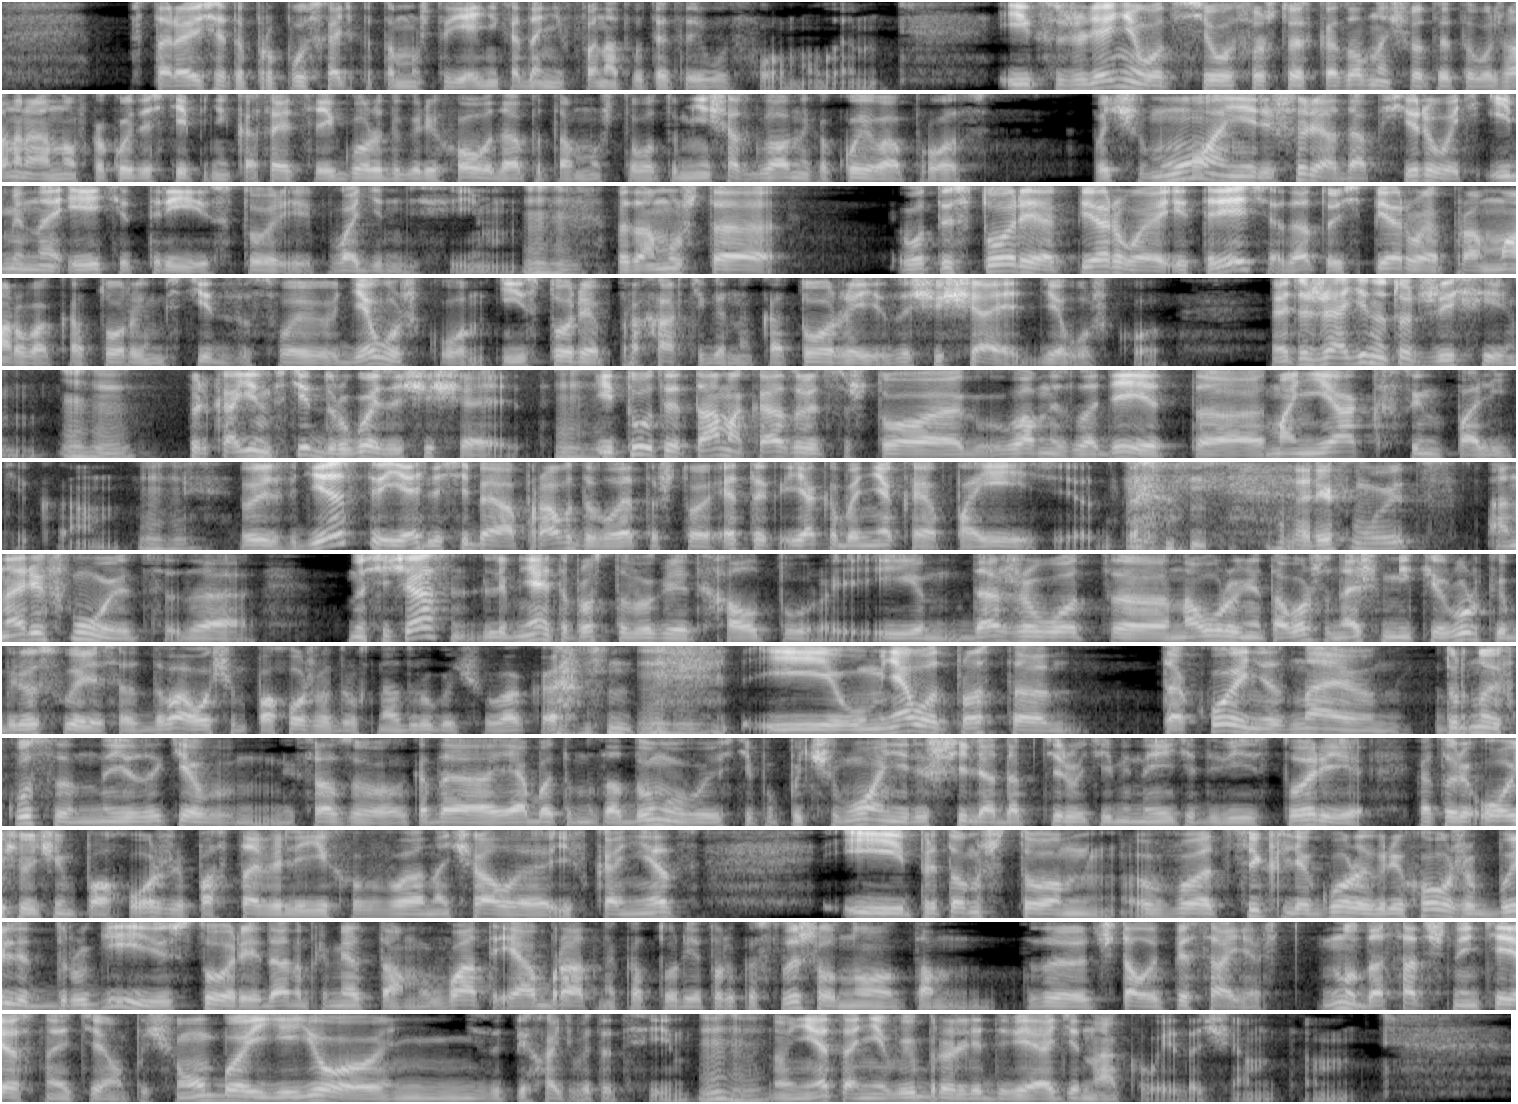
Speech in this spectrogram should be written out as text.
стараюсь это пропускать, потому что я никогда не фанат вот этой вот формулы. И, к сожалению, вот все, все, что я сказал насчет этого жанра, оно в какой-то степени касается и города Грехова, да, потому что вот у меня сейчас главный какой вопрос. Почему они решили адаптировать именно эти три истории в один фильм? Угу. Потому что вот история первая и третья, да, то есть первая про Марва, который мстит за свою девушку, и история про Хартигана, который защищает девушку – это же один и тот же фильм. Угу. Только один мстит, другой защищает. Угу. И тут и там оказывается, что главный злодей это маньяк, сын политика. Угу. То есть в детстве я для себя оправдывал это, что это якобы некая поэзия. Она рифмуется. Она рифмуется, да. Но сейчас для меня это просто выглядит халтурой. И даже вот э, на уровне того, что, знаешь, Микки Рурк и Брюс Уиллис это два очень похожих друг на друга чувака. И у меня вот просто такой, не знаю, дурной вкус на языке сразу, когда я об этом задумываюсь, типа, почему они решили адаптировать именно эти две истории, которые очень-очень похожи, поставили их в начало и в конец, и при том, что в цикле «Город грехов» уже были другие истории, да, например, там «Ват» и «Обратно», которые я только слышал, но там э, читал описание, что, ну, достаточно интересная тема. Почему бы ее не запихать в этот фильм? Угу. Но нет, они выбрали две одинаковые зачем-то.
